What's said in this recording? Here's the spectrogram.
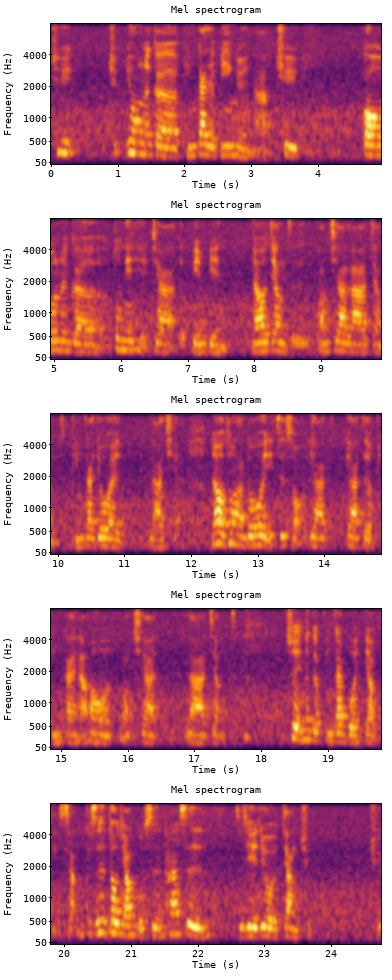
去去用那个瓶盖的边缘啊，去勾那个镀镍铁架的边边，然后这样子往下拉，这样子瓶盖就会拉起来。然后我通常都会一只手压压着瓶盖，然后往下拉这样子。所以那个瓶盖不会掉地上。可是豆浆不是，它是直接就这样去，去，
